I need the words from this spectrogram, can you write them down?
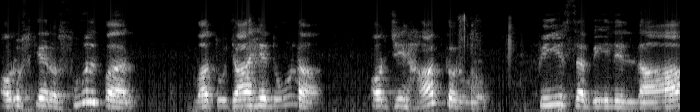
और उसके रसूल पर, व तुजाहिदूना, और जिहाद करो, फ़ी सबीलिल्लाह,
